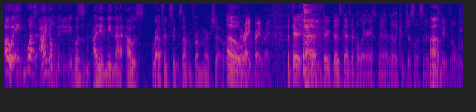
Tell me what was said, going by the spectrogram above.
Oh, it was. I don't. It wasn't. I didn't mean that. I was referencing something from their show. It was a oh right, one. right, right. But they're, uh, they're those guys are hilarious, man. I really could just listen to those Um, dudes all week.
